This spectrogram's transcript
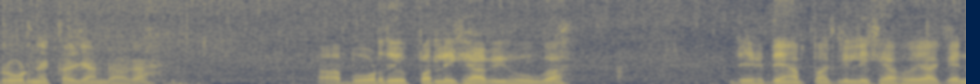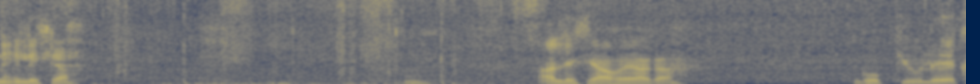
ਰੋਡ ਨਿਕਲ ਜਾਂਦਾ ਹੈਗਾ। ਆ ਬੋਰਡ ਦੇ ਉੱਪਰ ਲਿਖਿਆ ਵੀ ਹੋਊਗਾ। ਦੇਖਦੇ ਹਾਂ ਆਪਾਂ ਕੀ ਲਿਖਿਆ ਹੋਇਆ ਕਿ ਨਹੀਂ ਲਿਖਿਆ। ਆ ਲਿਖਿਆ ਹੋਇਆਗਾ ਗੋਕਿਊ ਲੇਕ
